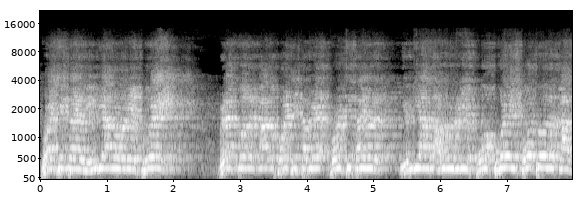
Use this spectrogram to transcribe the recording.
புரட்சி தலைவர் இந்தியாவுடைய புகழை விளக்குவதற்காக புரட்சி தமிழர் புரட்சி தலைவர் எம்ஜிஆர் அவர்களுடைய புகழை போற்றுவதற்காக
